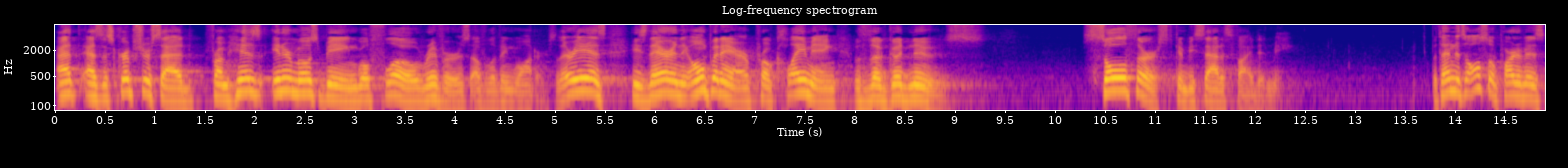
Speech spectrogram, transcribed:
as the scripture said, from his innermost being will flow rivers of living water. So there he is. He's there in the open air proclaiming the good news. Soul thirst can be satisfied in me. But then it's also part of his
